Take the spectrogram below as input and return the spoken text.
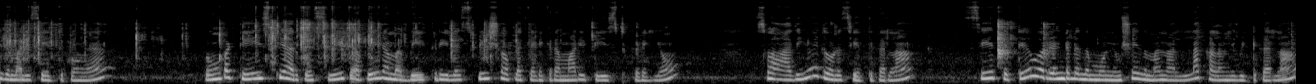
இது மாதிரி சேர்த்துக்கோங்க. ரொம்ப டேஸ்டியாக இருக்கும். ஸ்வீட் அப்படியே நம்ம பேக்கரியில் ஸ்வீட் ஷாப்பில் கிடைக்கிற மாதிரி டேஸ்ட் கிடைக்கும். ஸோ அதையும் இதோடு சேர்த்துக்கலாம். சேர்த்துட்டு ஒரு ரெண்டுலேருந்து மூணு நிமிஷம் இது மாதிரி நல்லா கலந்து விட்டுக்கலாம்.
